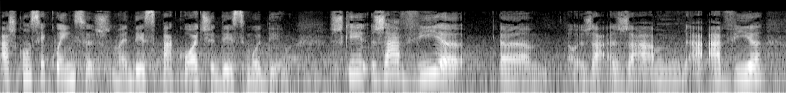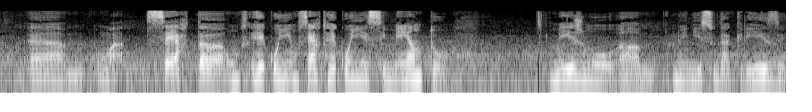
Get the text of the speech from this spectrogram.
as consequências é, desse pacote, desse modelo. Acho que já havia, uh, já, já havia uh, uma certa, um, um, certo reconhecimento, mesmo uh, no início da crise,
